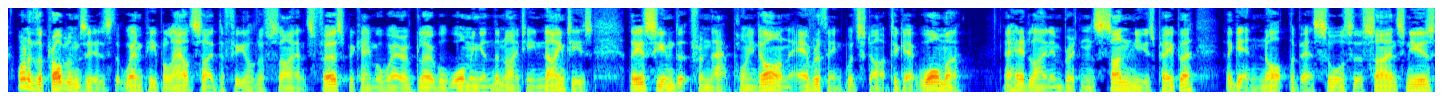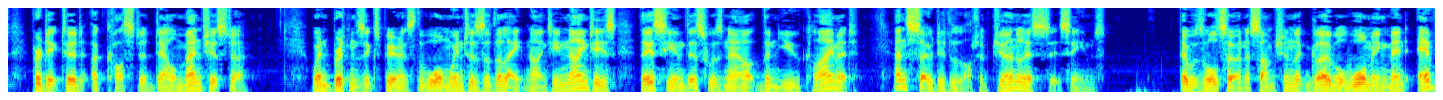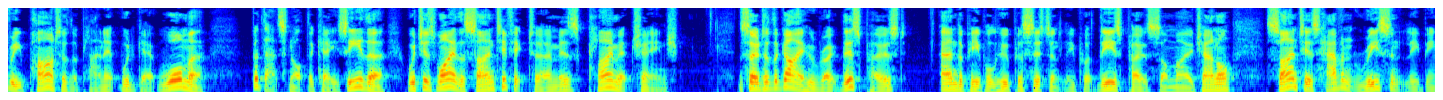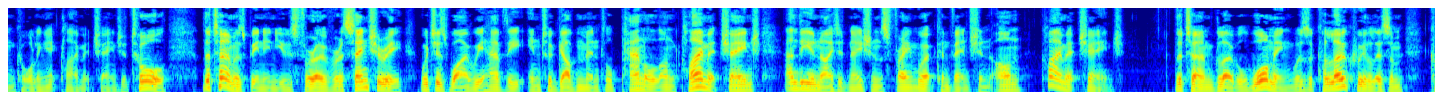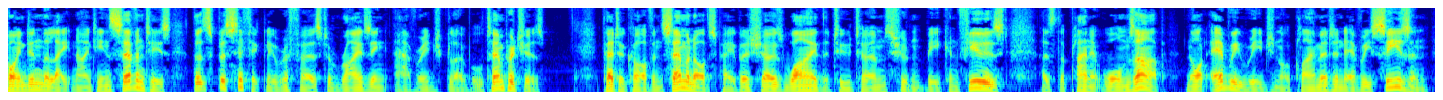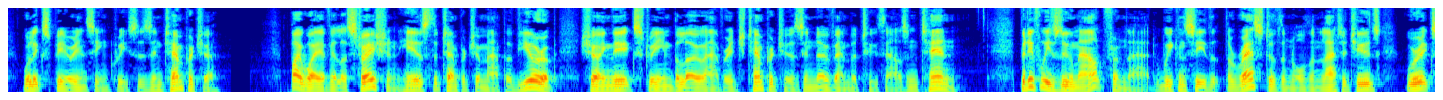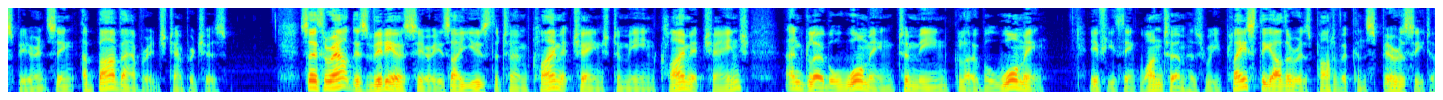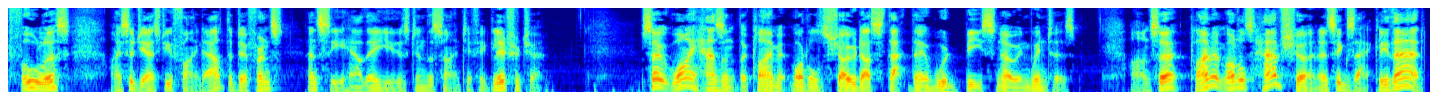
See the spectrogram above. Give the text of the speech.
One of the problems is that when people outside the field of science first became aware of global warming in the 1990s, they assumed that from that point on everything would start to get warmer. A headline in Britain's Sun newspaper, again not the best source of science news, predicted a Costa del Manchester. When Britons experienced the warm winters of the late 1990s, they assumed this was now the new climate. And so did a lot of journalists, it seems. There was also an assumption that global warming meant every part of the planet would get warmer. But that's not the case either, which is why the scientific term is climate change. So to the guy who wrote this post, and the people who persistently put these posts on my channel, scientists haven't recently been calling it climate change at all. The term has been in use for over a century, which is why we have the Intergovernmental Panel on Climate Change and the United Nations Framework Convention on Climate Change. The term global warming was a colloquialism coined in the late 1970s that specifically refers to rising average global temperatures. Petoukhov and Semenov's paper shows why the two terms shouldn't be confused. As the planet warms up, not every regional climate and every season will experience increases in temperature. By way of illustration, here's the temperature map of Europe, showing the extreme below average temperatures in November 2010. But if we zoom out from that, we can see that the rest of the northern latitudes were experiencing above average temperatures. So throughout this video series, I use the term climate change to mean climate change and global warming to mean global warming. If you think one term has replaced the other as part of a conspiracy to fool us, I suggest you find out the difference and see how they're used in the scientific literature. So why hasn't the climate models showed us that there would be snow in winters? Answer, climate models have shown us exactly that.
